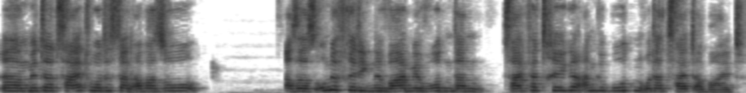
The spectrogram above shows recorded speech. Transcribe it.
Äh, mit der Zeit wurde es dann aber so, also das Unbefriedigende war, mir wurden dann Zeitverträge angeboten oder Zeitarbeit.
